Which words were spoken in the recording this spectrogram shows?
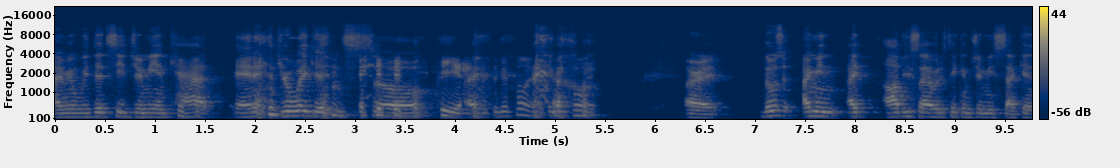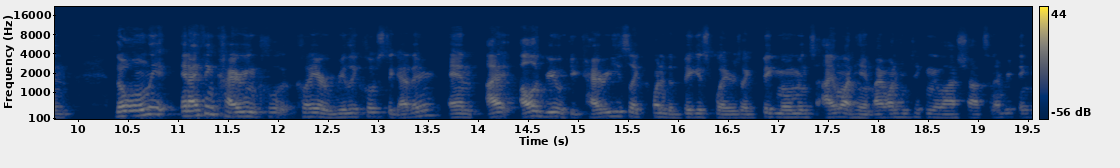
I mean, we did see Jimmy and KAT and Andrew Wiggins. So yeah, that's a good point. That's a good point. All right. Those, I mean, I obviously I would have taken Jimmy second. The only, and I think Kyrie and Klay are really close together. And I, I'll agree with you. Kyrie is like one of the biggest players, like big moments. I want him. I want him taking the last shots and everything.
